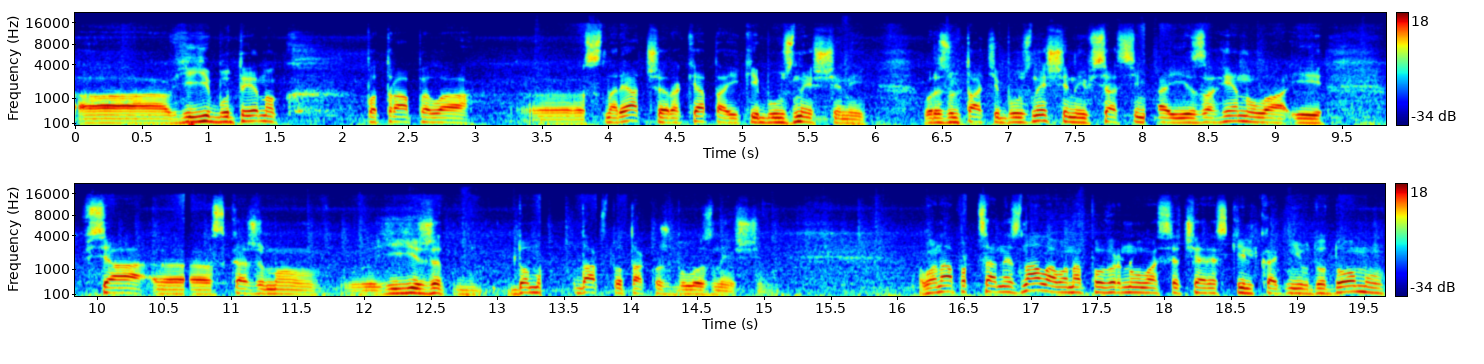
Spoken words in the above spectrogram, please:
в її будинок потрапила е, снаряд чи ракета, який був знищений. В результаті був знищений, вся сім'я її загинула і вся, е, скажімо, її домогосподарство також було знищено. Вона про це не знала, вона повернулася через кілька днів додому,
